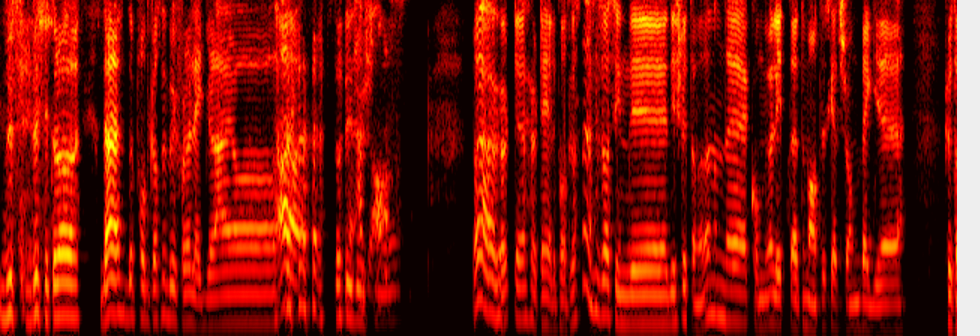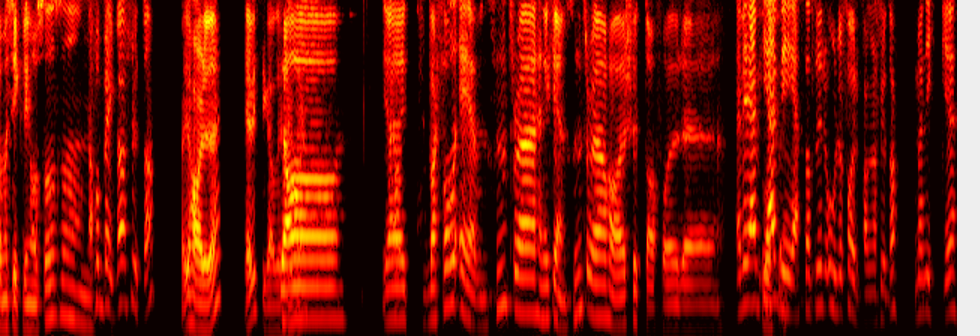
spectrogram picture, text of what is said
Du, du sitter og Det er den podkasten du bruker for å legge deg og Ja, ja. står i dusjen. Ja, jeg har hørt, jeg hørte hele podkasten. Jeg syns det var synd de, de slutta med det, men det kommer jo litt automatisk ettersom begge slutta med sykling også, så Ja, for begge har slutta. Har de det? Jeg visste ikke at de Ja, det. Jeg, i hvert fall Evensen, tror jeg, Henrik Evensen tror jeg har slutta for uh, Eller jeg, jeg vet at Ole Forfang har slutta, men ikke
